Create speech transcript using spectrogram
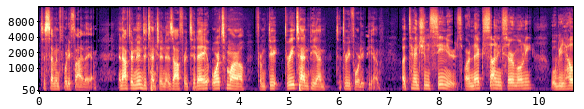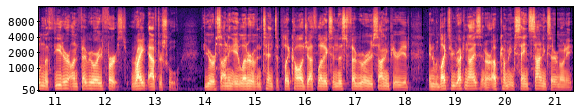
to 7.45 a.m. And afternoon detention is offered today or tomorrow from 3.10 p.m. to 3.40 p.m. Attention seniors, our next signing ceremony will be held in the theater on February 1st, right after school. If you are signing a letter of intent to play college athletics in this February signing period and would like to be recognized in our upcoming Saints signing ceremony,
